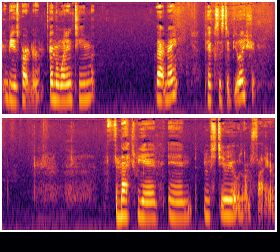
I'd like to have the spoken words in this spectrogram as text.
and be his partner, and the winning team that night picks the stipulation. The match began, and Mysterio was on fire.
